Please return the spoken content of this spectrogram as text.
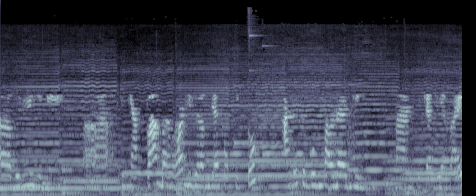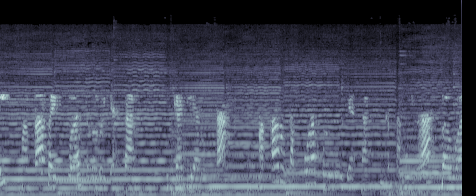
eh, bunyinya gini. eh, ingatlah bahwa di dalam jasad itu ada segumpal daging. Nah, jika dia baik, maka baik pula seluruh jasad. Jika dia rusak, maka rusak pula seluruh jasad. Ketahuilah bahwa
